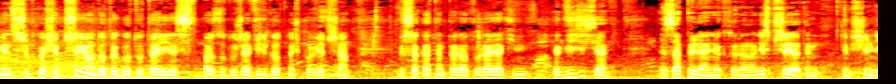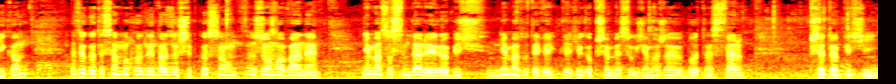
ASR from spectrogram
więc szybko się psują. Do tego tutaj jest bardzo duża wilgotność powietrza, wysoka temperatura, jak, i, jak widzicie, zapylenie, które no nie sprzyja tym, tym silnikom. Dlatego te samochody bardzo szybko są złomowane. Nie ma co z tym dalej robić. Nie ma tutaj wiel- wielkiego przemysłu, gdzie można by było ten stal przetopić i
